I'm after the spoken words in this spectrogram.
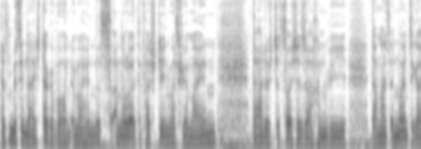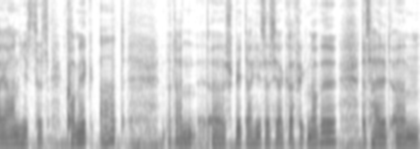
Das ist ein bisschen leichter geworden, immerhin, dass andere Leute verstehen, was wir meinen. Dadurch, dass solche Sachen wie damals in den 90er Jahren hieß es Comic Art, dann äh, später hieß es ja Graphic Novel, das halt ähm,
